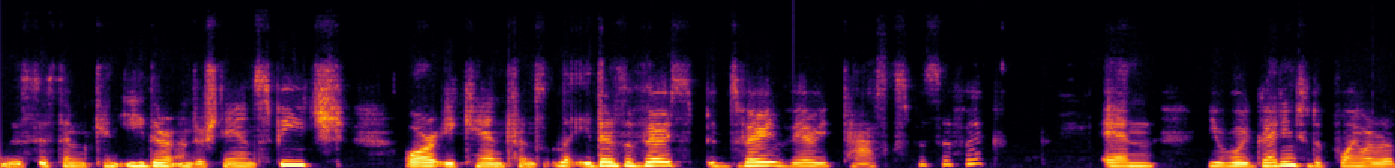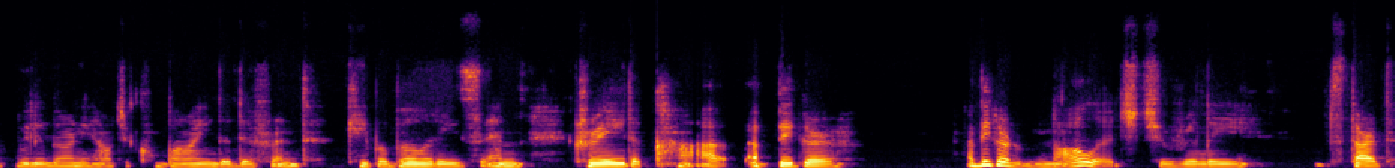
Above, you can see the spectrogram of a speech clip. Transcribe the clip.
The system can either understand speech or it can translate. There's a very, it's very, very task specific. And you were getting to the point where we're really learning how to combine the different capabilities and create a, a bigger, a bigger knowledge to really start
